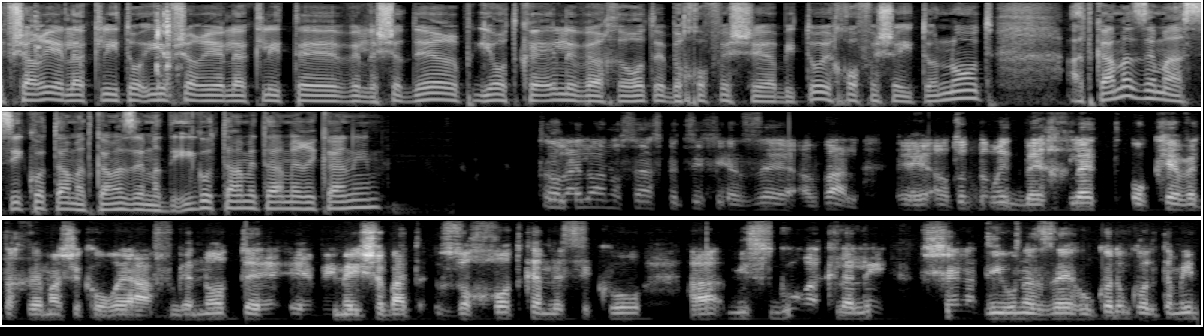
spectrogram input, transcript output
אפשר יהיה להקליט או אי אפשר יהיה להקליט ולשדר פגיעות כאלה ואחרות בחופש הביטוי, חופש העיתונות. עד כמה זה מעסיק אותם, עד כמה זה מדאיג אותם, את האמריקנים? אולי לא הנושא הספציפי הזה, אבל ארצות הברית בהחלט עוקבת אחרי מה שקורה, ההפגנות בימי שבת זוכות כאן לסיקור. המסגור הכללי של הדיון הזה הוא קודם כל תמיד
